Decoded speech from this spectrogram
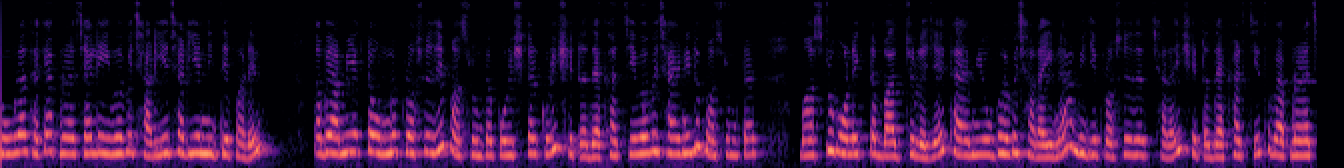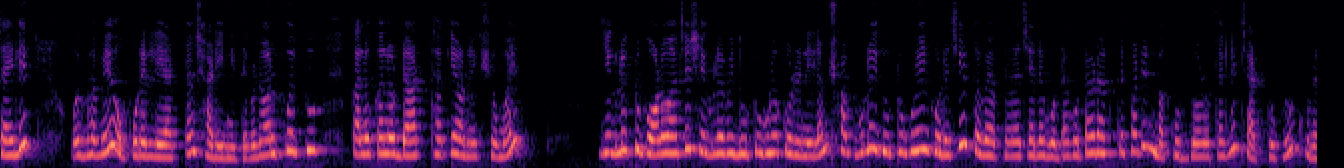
নোংরা থাকে, আপনারা চাইলে এইভাবে ছাড়িয়ে ছাড়িয়ে নিতে পারেন। তবে আমি একটা অন্য প্রসেসে মাশরুমটা পরিষ্কার করি, সেটা দেখাচ্ছি। এভাবে ছাড়িয়ে নিলে মাশরুমটার মাশরুম অনেকটা বাদ চলে যায়, তাই আমি ওভাবে ছাড়াই না। আমি যে প্রসেসে ছাড়াই, সেটা দেখাচ্ছি। তবে আপনারা চাইলে ওইভাবে ওপরের লেয়ারটাও ছাড়িয়ে নিতে পারেন। অল্প একটু কালো কালো ডাট থাকে অনেক সময়। যেগুলো একটু বড় আছে, সেগুলো আমি দুটুকরো করে নিলাম। সবগুলোই দুটুকরোই করেছি। তবে আপনারা চাইলে গোটা গোটাও রাখতে পারেন বা খুব বড় থাকলে চার টুকরো করে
